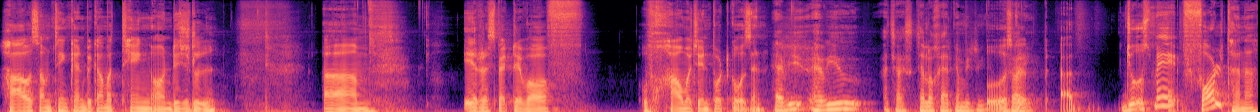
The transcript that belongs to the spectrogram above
how something can become a thing on digital irrespective of how much input goes in have you have you अच्छा चलो खैर उसका uh, जो उसमें फॉल्ट था ना,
